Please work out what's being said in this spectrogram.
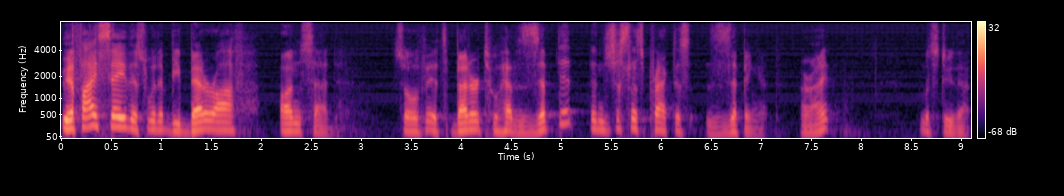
if I say this, would it be better off unsaid? So if it's better to have zipped it, then just let's practice zipping it, all right? Let's do that.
